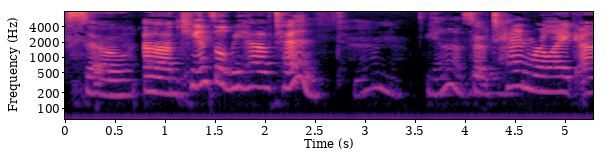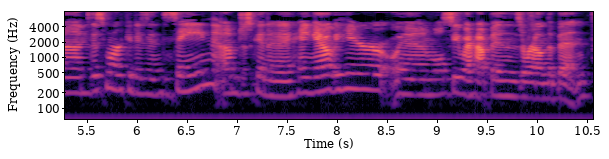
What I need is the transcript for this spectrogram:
So um, canceled, we have 10. 10. Yeah, so 10, we're like, um, this market is insane. I'm just going to hang out here and we'll see what happens around the bend.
